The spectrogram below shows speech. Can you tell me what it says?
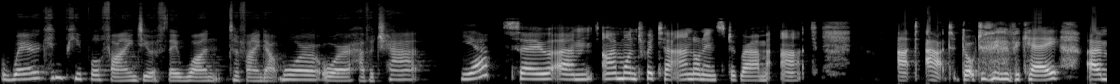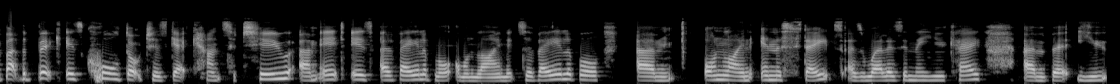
Where can people find you if they want to find out more or have a chat? Yeah, so um, I'm on Twitter and on Instagram at at, at Dr. Philippa Kaye. Um, but the book is called Doctors Get Cancer Too. Um, it is available online. It's available um, online in the states as well as in the UK. Um, but you,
